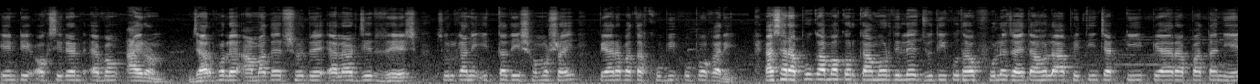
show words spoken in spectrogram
অ্যান্টিঅক্সিডেন্ট এবং আয়রন, যার ফলে আমাদের শরীরে অ্যালার্জির রেশ, চুলকানি ইত্যাদি সমস্যায় পেয়ারা পাতা খুবই উপকারী। এছাড়া পোকামাকড় কামড় দিলে যদি কোথাও ফুলে যায়, তাহলে আপনি তিন চারটি পেয়ারা পাতা নিয়ে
